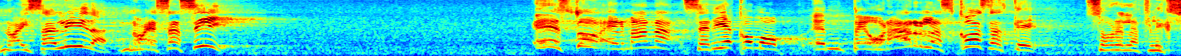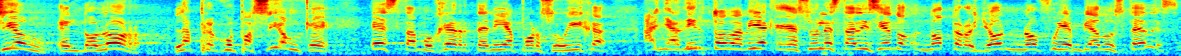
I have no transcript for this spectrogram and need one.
no hay salida, no es así. Esto, hermana, sería como empeorar las cosas que sobre la aflicción, el dolor, la preocupación que esta mujer tenía por su hija. Añadir todavía que Jesús le está diciendo, no, pero yo no fui enviado a ustedes.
